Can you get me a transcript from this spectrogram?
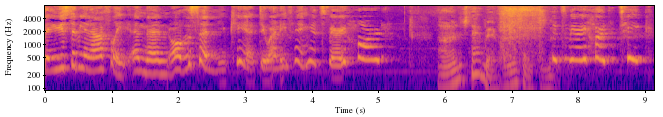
you used to be an athlete and then all of a sudden you can't do anything, it's very hard. I understand, babe. I understand. It's very hard to take.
